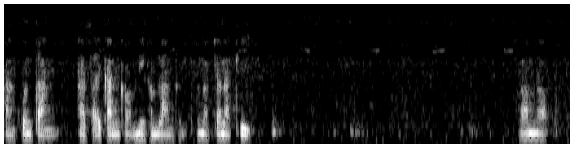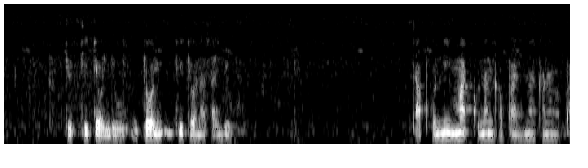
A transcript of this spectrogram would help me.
ต่างคนต่างอาศัยกันก็มีกำลังกันสำหรับเจ้าหน้าที่ล้อมนอกจุดที่โจรอยู่โจรที่โจรอาศัยอยู่ คนนี้มัดคนนั้นเข้าไปมัดคนนั้นเข้าไป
